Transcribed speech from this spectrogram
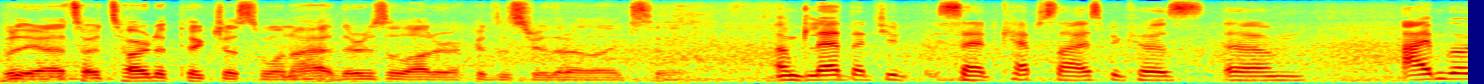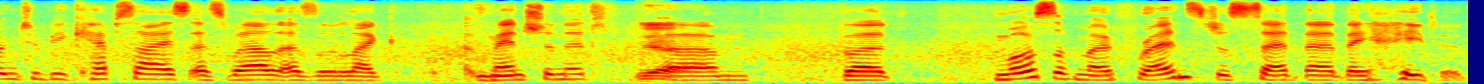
But yeah, it's, it's hard to pick just one. I had, there's a lot of records this year that I like. So I'm glad that you said capsize because um, I'm going to be capsized as well as a, like mention it. Yeah. Um, but most of my friends just said that they hate it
